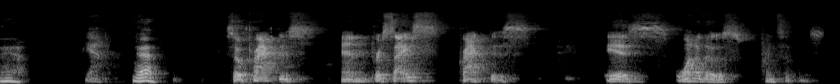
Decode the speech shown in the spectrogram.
Yeah. Yeah. Yeah. So practice and precise practice is one of those principles.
